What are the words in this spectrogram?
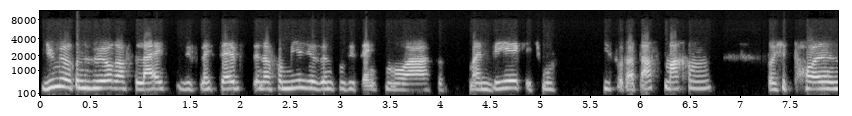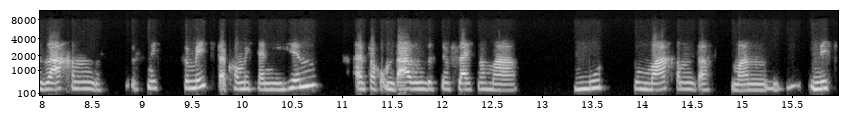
jüngeren Hörer vielleicht, die vielleicht selbst in der Familie sind, wo sie denken, oh, das ist mein Weg, ich muss dies oder das machen, solche tollen Sachen, das ist nicht für mich, da komme ich ja nie hin. Einfach um da so ein bisschen vielleicht nochmal Mut zu machen, dass man nicht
